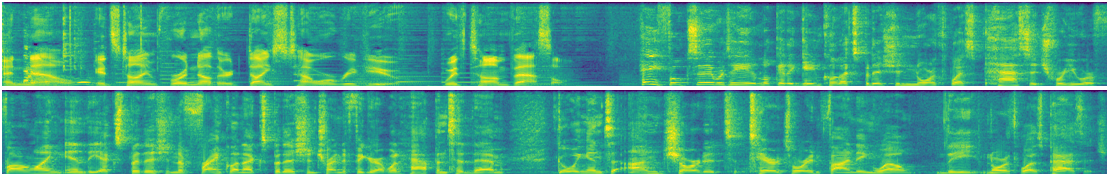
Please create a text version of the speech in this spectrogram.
And now it's time for another Dice Tower review with Tom Vasel. Hey folks, today we're taking a look at a game called Expedition Northwest Passage, where you are following in the expedition, the Franklin expedition, trying to figure out what happened to them, going into uncharted territory and finding, well, the Northwest Passage.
